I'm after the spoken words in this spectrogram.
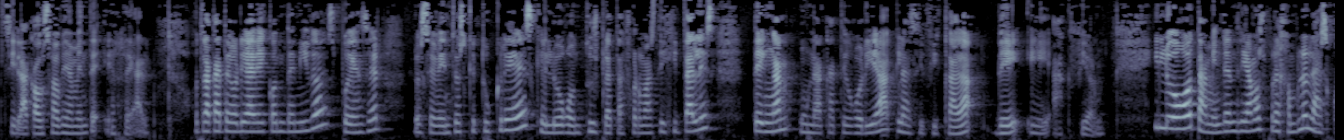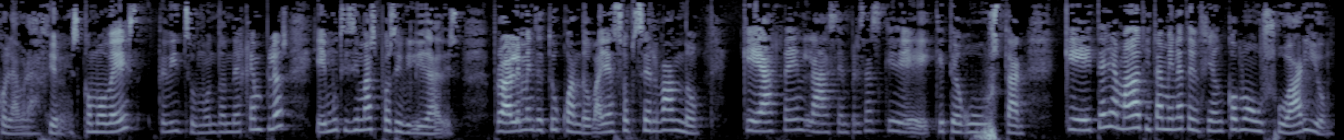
si la causa obviamente es real. Otra categoría de contenidos pueden ser los eventos que tú crees que luego en tus plataformas digitales tengan una categoría clasificada de eh, acción. Y luego también tendríamos, por ejemplo, las colaboraciones. Como ves, te he dicho un montón de ejemplos y hay muchísimas posibilidades. Probablemente tú cuando vayas observando qué hacen las empresas que, que te gustan, que te ha llamado a ti también la atención como usuario,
